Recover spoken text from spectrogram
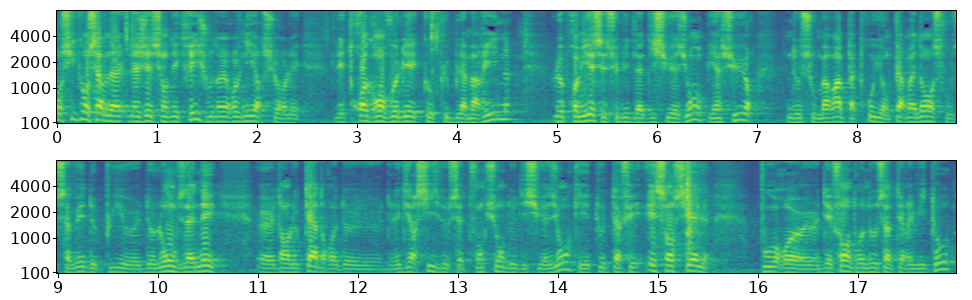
Pour ce qui concerne la, gestion des crises, je voudrais revenir sur les, trois grands volets qu'occupe la marine. Le premier, c'est celui de la dissuasion. Bien sûr, nos sous-marins patrouillent en permanence, vous le savez, depuis euh, de longues années euh, dans le cadre de, l'exercice de cette fonction de dissuasion, qui est tout à fait essentielle pour euh, défendre nos intérêts vitaux,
